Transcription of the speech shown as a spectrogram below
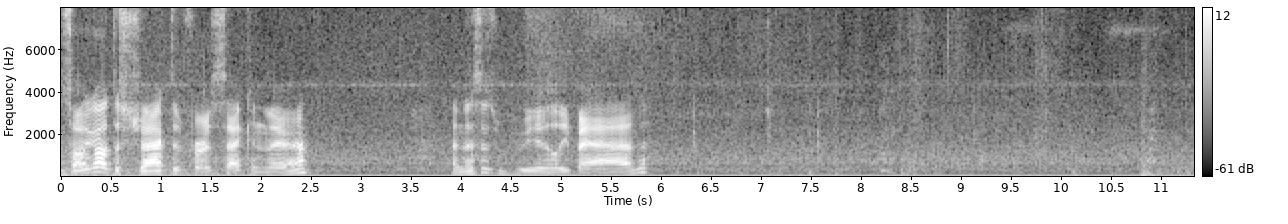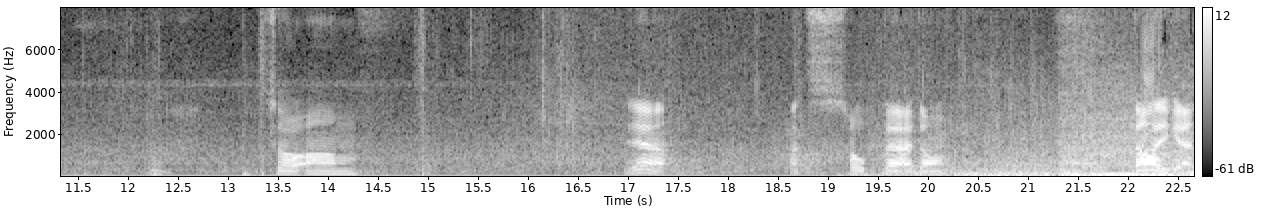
so I got distracted for a second there. And this is really bad. So, um, yeah. Let's hope that I don't die again.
